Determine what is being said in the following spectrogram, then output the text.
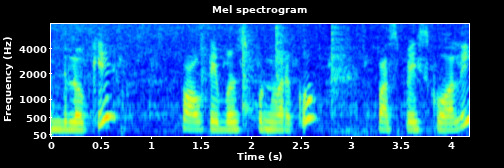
ఇందులోకి పావు టేబుల్ స్పూన్ వరకు పసుపు వేసుకోవాలి.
